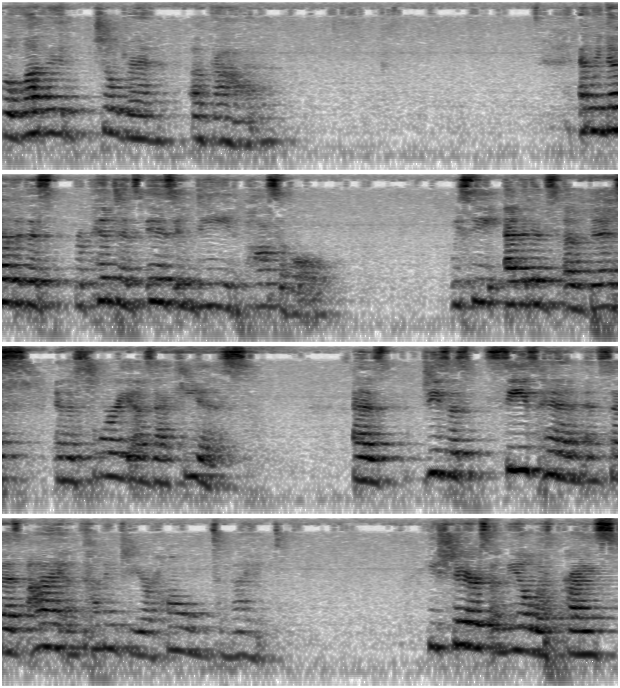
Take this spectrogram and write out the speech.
beloved children of God. And we know that this repentance is indeed possible. We see evidence of this in the story of Zacchaeus as Jesus sees him and says, I am coming to your home tonight. he shares a meal with Christ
